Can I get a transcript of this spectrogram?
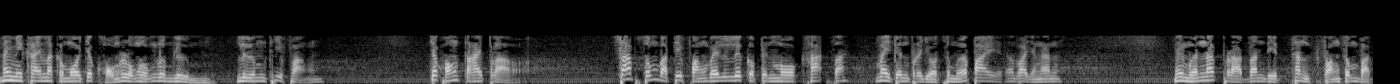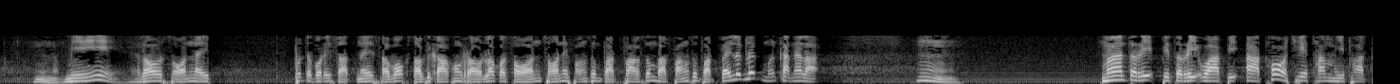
ไม่มีใครมาขโมยเจ้าของหลงหลงลืมลืมลืมที่ฝัง เจ้าของตายเปล่า ทรัพย์สมบัติที่ฝังไว้ลึกๆก็เป็นโมฆะซะไม่เป็นประโยชน์เสมอไปท่านว่าอย่างนั้น ไม่เหมือนนักปราชญ์บัณฑิตท่านฝังสมบัติมีเราสอนใน พุทธบริษัทในสาวกสาวิกาของเราเราก็สอนสอนให้ฝังสมบัติฝากสมบัติฝังสมบัติไว้ลึกๆเหมือนกันนั่นแหละอืมมาตริปิตริวาปิอาโทเชธรรมหิพาต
